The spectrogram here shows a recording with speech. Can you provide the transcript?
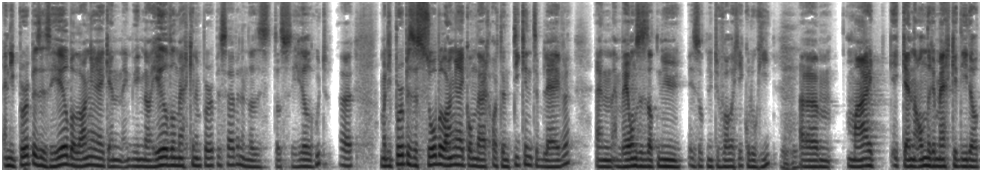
En die purpose is heel belangrijk en ik denk dat heel veel merken een purpose hebben en dat is, dat is heel goed. Uh, maar die purpose is zo belangrijk om daar authentiek in te blijven. En, en bij ons is dat nu, is dat nu toevallig ecologie. Mm -hmm. Maar ik, ik, ken andere merken die dat,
